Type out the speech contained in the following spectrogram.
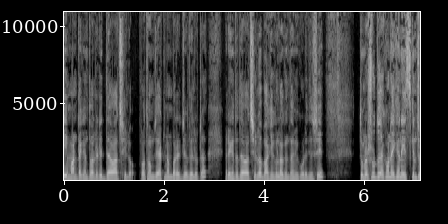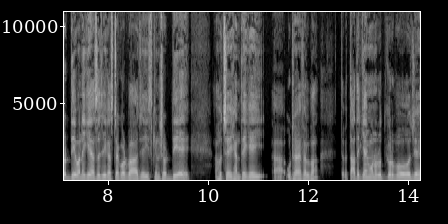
এই মানটা কিন্তু অলরেডি দেওয়া ছিল। প্রথম যে এক নম্বরের যে ভ্যালুটা এটা কিন্তু দেওয়া ছিল বাকিগুলো কিন্তু আমি করে দিয়েছি। তোমরা শুধু এখন এখানে স্ক্রিনশট দিয়ে অনেকে আছে যে কাজটা করবা, যে স্ক্রিনশট দিয়ে হচ্ছে এখান থেকেই উঠায় ফেলবা। তবে তাদেরকে আমি অনুরোধ করব যে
